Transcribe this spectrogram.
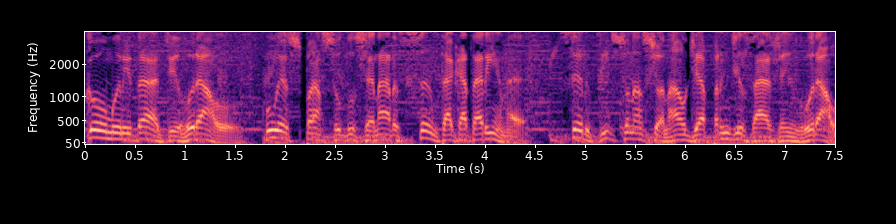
Comunidade Rural. O espaço do Senar Santa Catarina. Serviço Nacional de Aprendizagem Rural.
